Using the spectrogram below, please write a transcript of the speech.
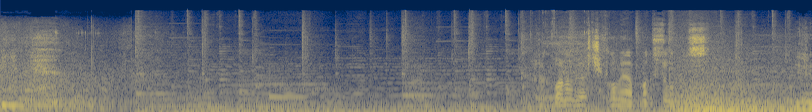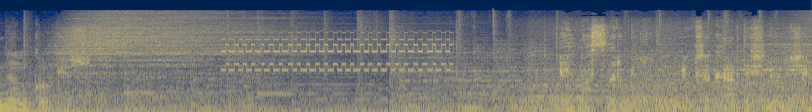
benimle. Bana bir açıklama yapmak zorundasın. Birinden mi korkuyorsun? Elmasları bul. Yoksa kardeşin ölecek.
